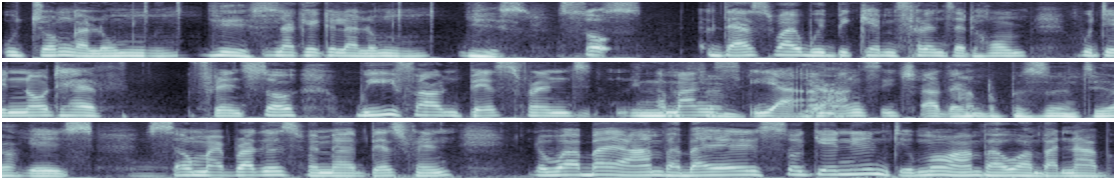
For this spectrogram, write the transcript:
ujonga lo mncinci. Yes. Nakekela lo mncinci. Yes. So that's why we became friends at home. We did not have friends. So we found best friends In amongst yeah, yeah. amongst each other. Hundred percent, yeah. Yes. So my brothers were my best friends. Noba bayahamba baya esokeni ndimo uhamba nabo.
